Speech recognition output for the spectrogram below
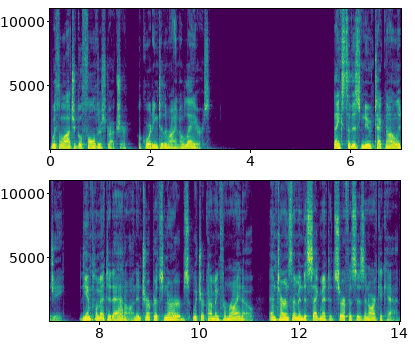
with a logical folder structure according to the Rhino layers. Thanks to this new technology, the implemented add-on interprets NURBs which are coming from Rhino and turns them into segmented surfaces in ArchiCAD.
